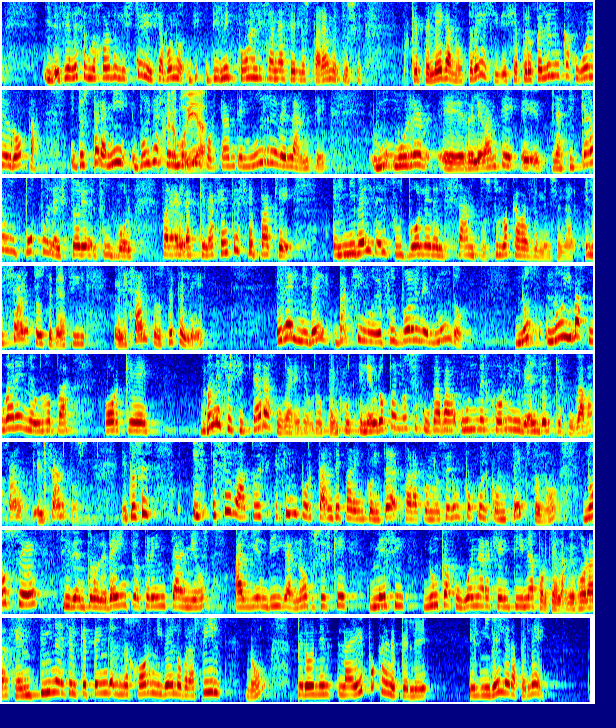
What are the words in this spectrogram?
y decían es el mejor de la historia, y decía, bueno, dime cuáles van a ser los parámetros porque Pelé ganó tres y decía, pero Pelé nunca jugó en Europa. Entonces, para mí, vuelve a ser muy importante, muy revelante, muy eh, relevante eh, platicar un poco la historia del fútbol para que la gente sepa que el nivel del fútbol era el Santos, tú lo acabas de mencionar, el Santos de Brasil, el Santos de Pelé, era el nivel máximo de fútbol en el mundo. No, no iba a jugar en Europa porque no necesitaba jugar en Europa. En, Europa no se jugaba un mejor nivel del que jugaba el Santos. Entonces, ese dato es, importante para encontrar, para conocer un poco el contexto, ¿no? No sé si dentro de 20 o 30 años alguien diga, no, pues es que Messi nunca jugó en Argentina porque a lo mejor Argentina es el que tenga el mejor nivel o Brasil, ¿no? Pero en la época de Pelé, el nivel era Pelé.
